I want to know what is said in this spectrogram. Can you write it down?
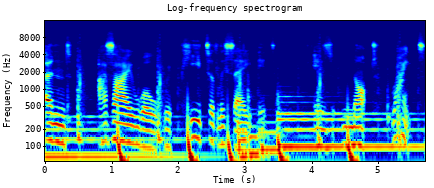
And as I will repeatedly say, it is not right.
